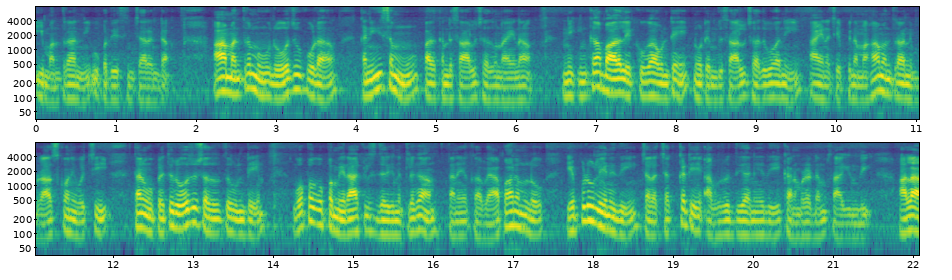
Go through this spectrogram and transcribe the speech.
ఈ మంత్రాన్ని ఉపదేశించారంట. ఆ మంత్రము రోజు కూడా కనీసము పదకొండు సార్లు చదువు నాయన. నీకు ఇంకా బాధలు ఎక్కువగా ఉంటే నూట ఎనిమిది సార్లు చదువు అని ఆయన చెప్పిన మహామంత్రాన్ని రాసుకొని వచ్చి తను ప్రతిరోజు చదువుతూ ఉంటే గొప్ప గొప్ప మిరాకిల్స్ జరిగినట్లుగా తన యొక్క వ్యాపారంలో ఎప్పుడూ లేనిది చాలా చక్కటి అభివృద్ధి అనేది కనబడడం సాగింది. అలా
